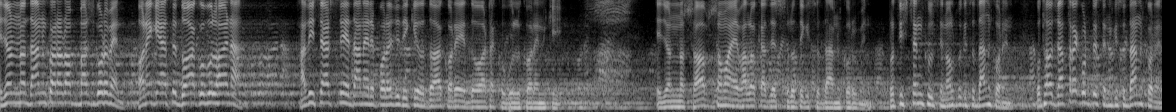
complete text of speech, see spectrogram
এজন্য দান করার অভ্যাস করবেন অনেকে আছে, দোয়া কবুল হয় না। হাদিস আসছে, দানের পরে যদি কেউ দোয়া করে, দোয়াটা কবুল করেন কি? এজন্য সব সময় ভালো কাজের শুরুতে কিছু দান করবেন। প্রতিষ্ঠান খুলছেন, অল্প কিছু দান করেন। কোথাও যাত্রা করতেছেন, কিছু দান করেন।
